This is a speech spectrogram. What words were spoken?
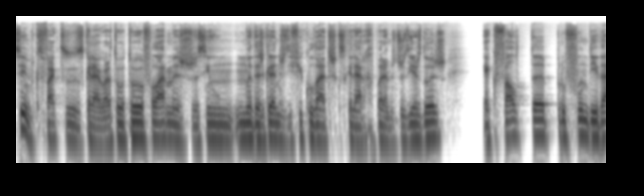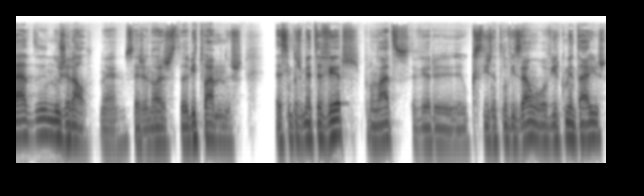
Sim, porque de facto, se calhar agora estou, estou a falar, mas assim, um, uma das grandes dificuldades que se calhar reparamos nos dias de hoje é que falta profundidade no geral, não é? Ou seja, nós habituámos-nos a simplesmente a ver, por um lado, a ver uh, o que se diz na televisão, ou ouvir comentários,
